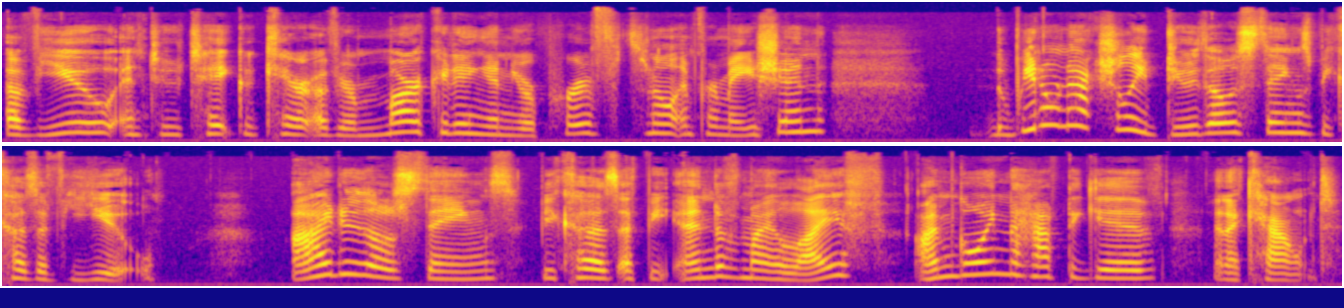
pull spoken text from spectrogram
of you and to take good care of your marketing and your personal information, we don't actually do those things because of you. I do those things because at the end of my life, I'm going to have to give an account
